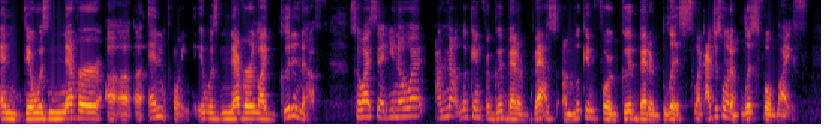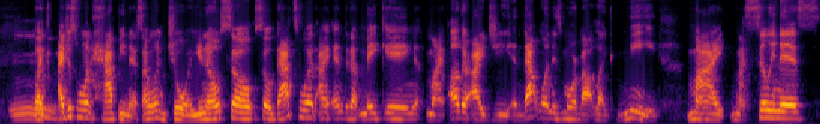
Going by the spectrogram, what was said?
and there was never a, a end point. It was never like good enough. So i said you know what? I'm not looking for good better best. I'm looking for good better bliss. Like i just want a blissful life. Mm. like i just want happiness. I want joy you know? So so that's what i ended up making my other ig and that one is more about like me my my silliness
